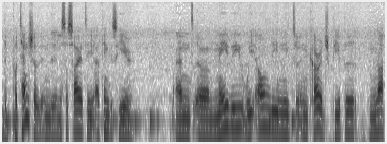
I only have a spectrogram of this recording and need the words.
the potential in the, in the society I think is here, and uh, maybe we only need to encourage people not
